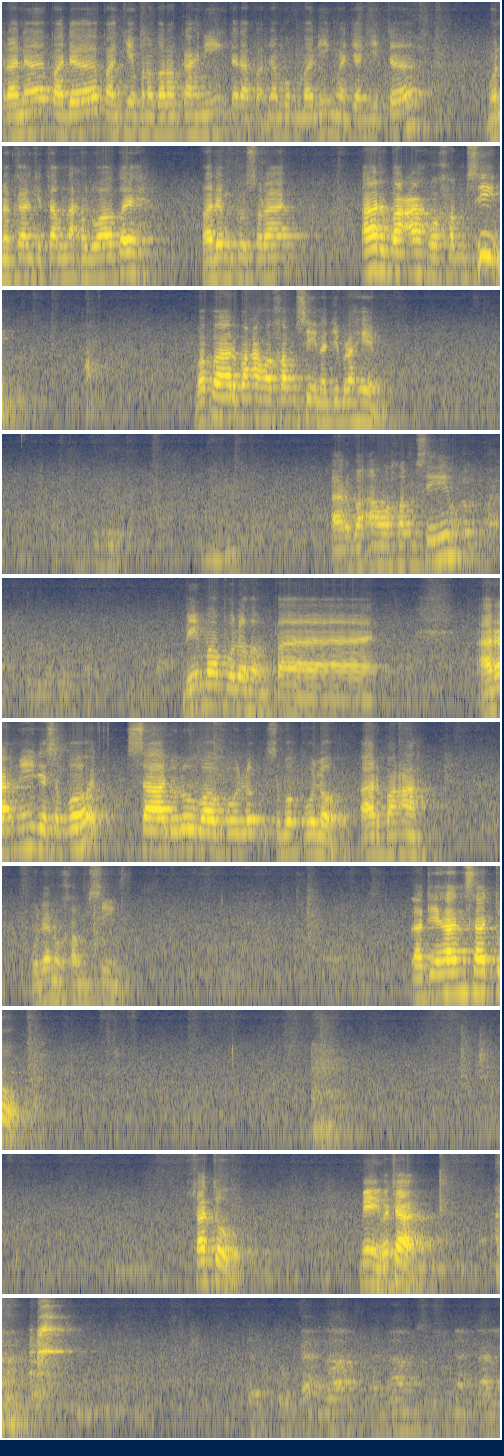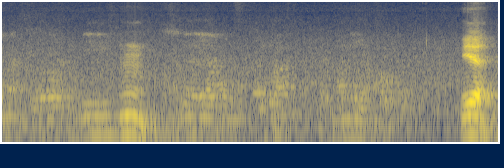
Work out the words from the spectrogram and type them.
Kerana pada pagi yang penuh barakah ini kita dapat menyambung kembali pengajian kita. Menggunakan kitab Nahul Wadih pada muka surat Arba'ah wa Khamsin. Berapa Arba'ah wa Khamsin Haji Ibrahim? Arba'ah wa Khamsin? 54 Arab ni dia sebut sa dulu baru puluh, sebut puluh. Arba'ah. Bulan khamsin. Latihan satu. Satu. Mi baca Tentukanlah dalam susunan kalimat huruf ini hmm. mana yang mubtada dan mana yang khabar. Ya.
